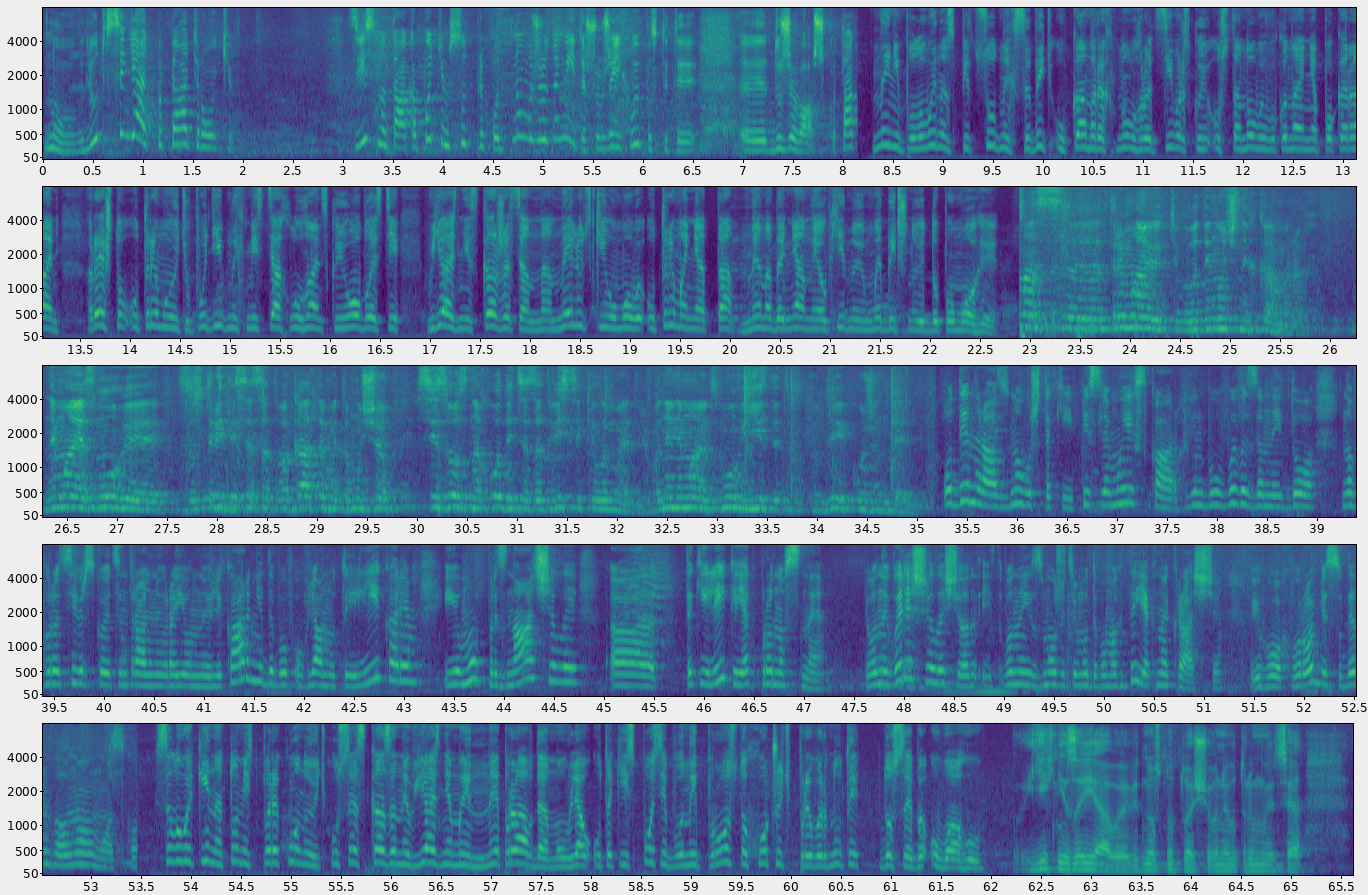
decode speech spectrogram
ну, люди сидять по 5 років. Звісно, так, а потім суд приходить. Ну, ви ж розумієте, що вже їх випустити е, дуже важко, так? Нині половина з підсудних сидить у камерах Новгород-Сіверської установи виконання покарань. Решту утримують у подібних місцях Луганської області. В'язні скаржаться на нелюдські умови утримання та ненадання необхідної медичної допомоги. Нас е, тримають в одиночних камерах. Немає змоги зустрітися з адвокатами, тому що СІЗО знаходиться за 200 кілометрів. Вони не мають змоги їздити туди кожен день. Один раз знову ж таки, після моїх скарг, він був вивезений до Новгород-Сіверської центральної районної лікарні, де був оглянутий лікарем, і йому призначили е, такі ліки, як проносне. І вони вирішили, що вони зможуть йому допомогти якнайкраще у його хворобі судин головного мозку. Силовики натомість переконують, усе сказане в'язнями неправда. Мовляв, у такий спосіб вони просто хочуть привернути до себе увагу. Їхні заяви відносно того, що вони утримуються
